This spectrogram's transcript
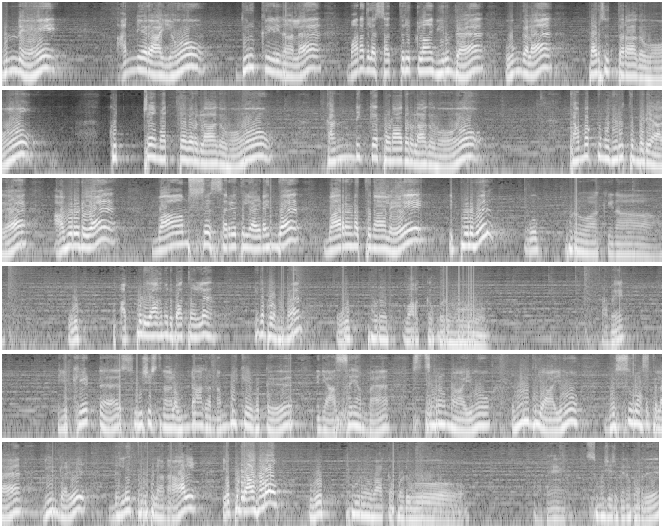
முன்னே அந்நியராயும் துருக்கிரியினால மனதில் சத்துருக்களாம் இருந்த உங்களை பரிசுத்தராகவும் குற்றமற்றவர்களாகவும் கண்டிக்கப்படாதவர்களாகவும் தமக்கு முன் நிறுத்தும்படியாக அவருடைய மாம்ச சரீரத்தில் அடைந்த மரணத்தினாலே இப்பொழுது ஒப்புரவாக்கினார். ஒப்- அப்படியாகும் பார்த்தோம்ல? என்ன பண்ணணும் ஒப்புரவாக்கப்படுவோம். ஆமே நீங்கள் கேட்ட சுவிசேஷத்தினால் உண்டாகிற நம்பிக்கையை விட்டு நீங்கள் அசையாமல் ஸ்திரமாயும் உறுதியாயும் விசுவாசத்தில் நீங்கள் நிலைத்திருக்கலானால் எப்படி ஆகும் ஒப்புரவாக்கப்படுவோம் சுவிசேஷம் என்ன பண்ணுறது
